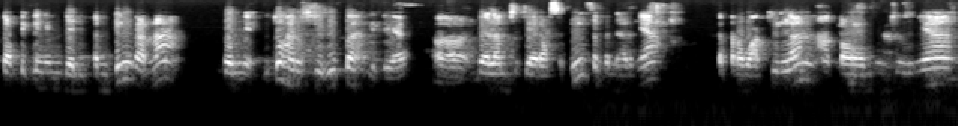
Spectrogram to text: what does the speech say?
topik ini menjadi penting karena itu harus diubah gitu ya. Uh, dalam sejarah seni sebenarnya keterwakilan atau munculnya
